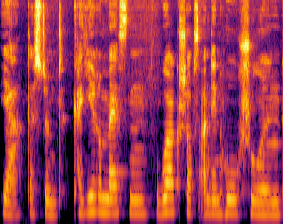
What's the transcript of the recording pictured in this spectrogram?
Ja, das stimmt. Karrieremessen, Workshops an den Hochschulen,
